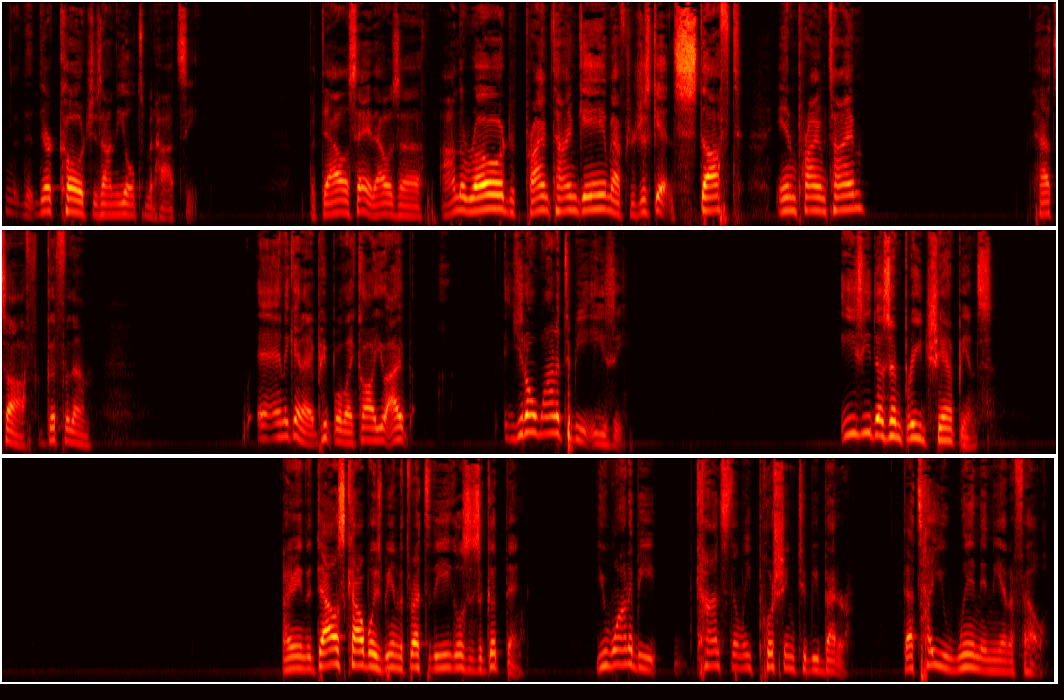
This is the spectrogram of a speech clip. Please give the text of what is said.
their coach is on the ultimate hot seat. But Dallas, hey, that was a on the road primetime game after just getting stuffed in prime time. Hats off. Good for them. And again, people are like, "Oh, you I you don't want it to be easy. Easy doesn't breed champions." I mean, the Dallas Cowboys being a threat to the Eagles is a good thing. You want to be constantly pushing to be better. That's how you win in the NFL.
